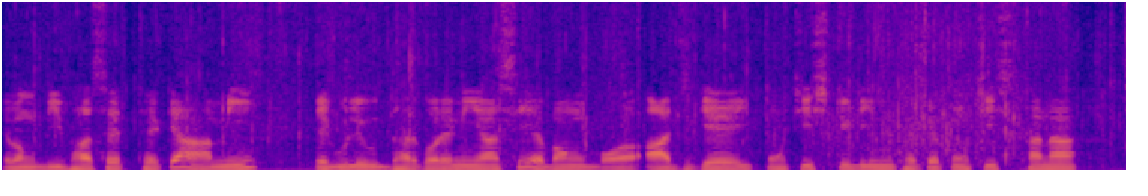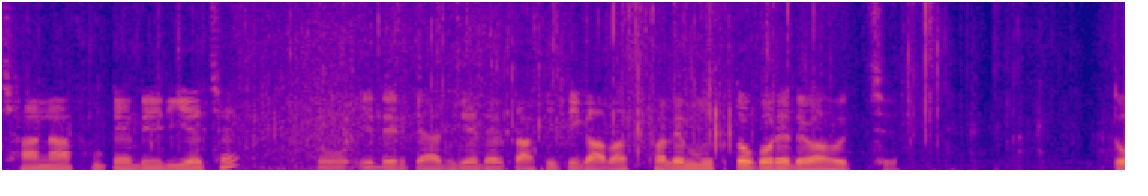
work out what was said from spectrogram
এবং বিভাসের থেকে আমি এগুলি উদ্ধার করে নিয়ে আসি এবং আজকে এই পঁচিশটি ডিম থেকে পঁচিশখানা ছানা ফুটে বেরিয়েছে। তো এদেরকে আজকে এদের প্রাকৃতিক আবাসস্থলে মুক্ত করে দেওয়া হচ্ছে। তো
